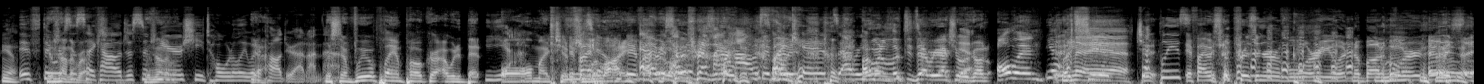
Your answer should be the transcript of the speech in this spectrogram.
he? Yeah. If there He was, on a ropes. psychologist in was here, she totally would have Yeah. called you out on that. Listen, if we were playing poker, I would have bet Yeah. all my chips If on I- if I was I a would my prisoner- house, if my I was- kids, I would have looked at that reaction. Yeah. We're all in. Yeah. Let's see it. Yeah. Check, please. If I was a prisoner of war, you wouldn't have bought a word. I would, say,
